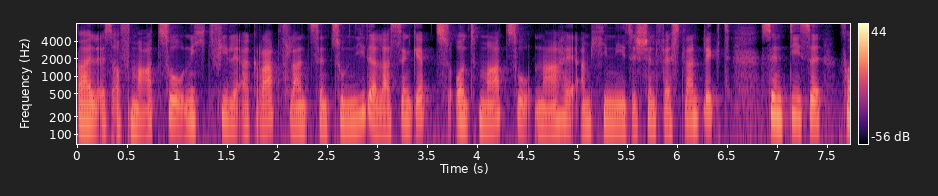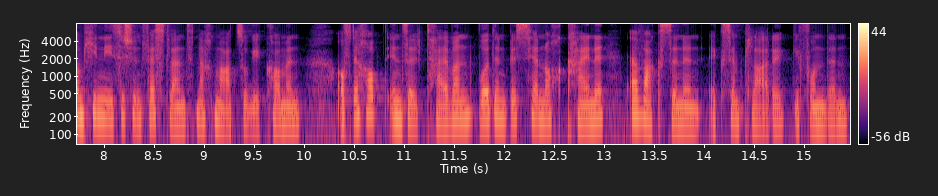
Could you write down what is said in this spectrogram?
Weil es auf Marzo nicht viele Agrarpflanzen zum Niederlassen gibt und Marzo nahe am chinesischen Festland liegt, sind diese vom chinesischen Festland nach Marzo gekommen. Auf der Hauptinsel Taiwan wurden bisher noch keine erwachsenen Exemplare gefunden.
